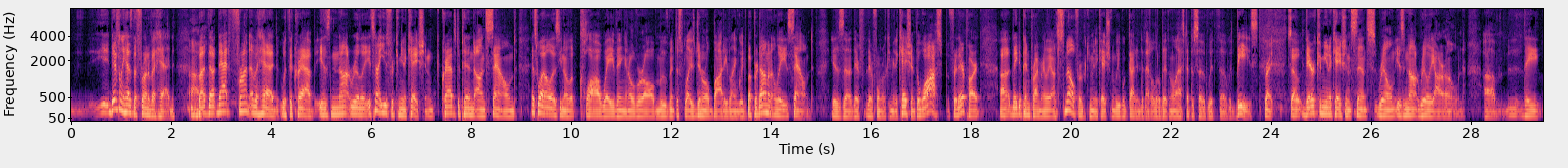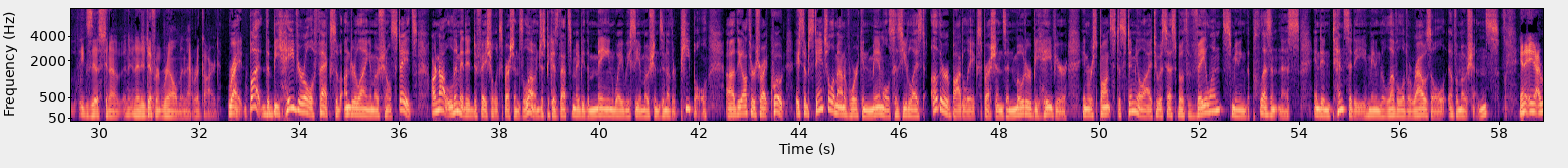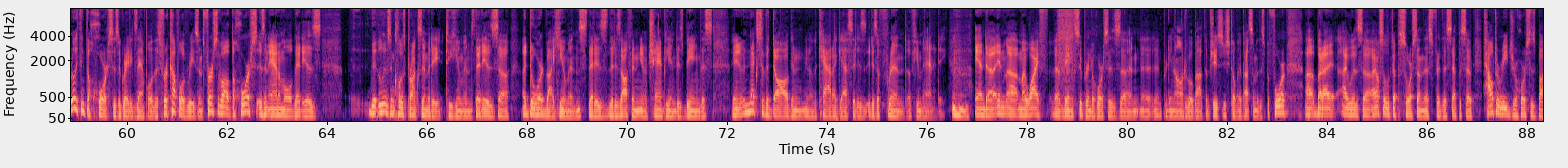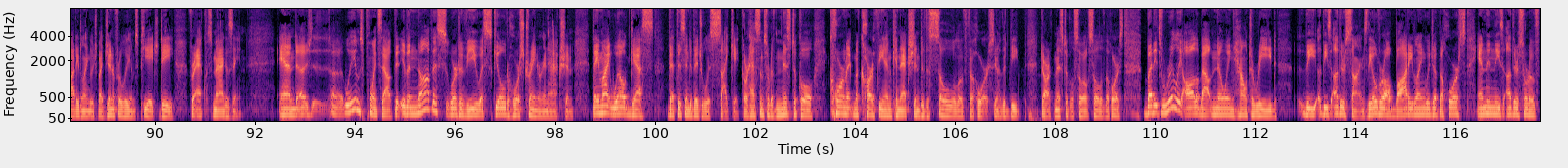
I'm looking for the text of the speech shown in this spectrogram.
it definitely has the front of a head, uh-huh. but the, that front of a head with the crab is not really. It's not used for communication. Crabs depend on sound as well as you know claw waving and overall movement displays, general body language, but predominantly sound is uh, their their form of communication. The wasp, for their part, uh, they depend primarily on smell for communication. We got into that a little bit in the last episode with uh, with bees. Right. So their communication sense realm is not really our own. Um, they exist in a in a different realm in that regard. Right. But the behavioral effects of underlying emotional states are not limited to facial expressions alone, just because that's maybe the main way we see emotions in other people. Uh, the authors write, quote, a substantial amount of work in mammals has utilized other bodily expressions and motor behavior in response to stimuli to assess both valence, meaning the pleasantness, and intensity, meaning the level of arousal of emotions. And I really think the horse is a great example of this for a couple of reasons. First of all, the horse horse is an animal that is that lives in close proximity to humans, that is uh, adored by humans, that is that is often you know championed as being this you know, next to the dog and you know the cat. I guess it is it is a friend of humanity. Mm-hmm. And uh, and uh, my wife, uh, being super into horses uh, and, uh, and, pretty knowledgeable about them, she's, she's told me about some of this before. but I I was I also looked up a source on this for this episode: "How to Read Your Horse's Body Language" by Jennifer Williams, PhD, for Equus Magazine. And uh, uh, Williams points out that if a novice were to view a skilled horse trainer in action, they might well guess that this individual is psychic or has some sort of mystical Cormac McCarthyan connection to the soul of the horse, you know, the deep, dark, mystical soul, soul of the horse. But it's really all about knowing how to read the these other signs, the overall body language of the horse, and then these other sort of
